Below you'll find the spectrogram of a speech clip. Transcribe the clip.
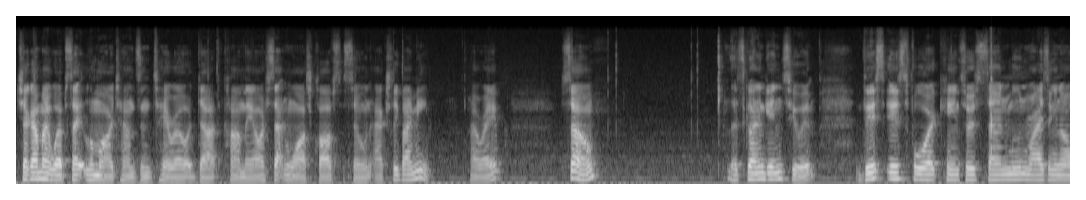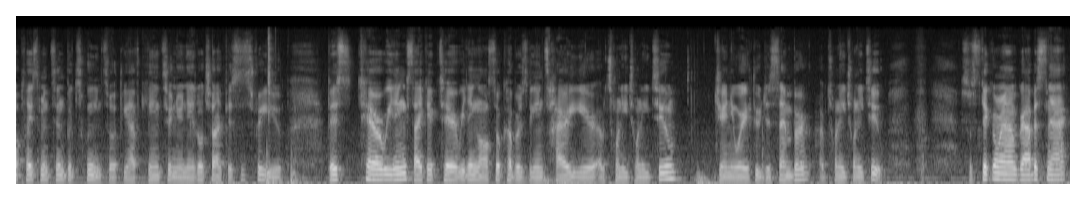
Check out my website, lamarrtownsendtarot.com. They are satin washcloths sewn actually by me, all right? So let's go ahead and get into it. This is for Cancer, Sun, Moon, Rising, and all placements in between. So if you have Cancer in your natal chart, this is for you. This tarot reading, psychic tarot reading, also covers the entire year of 2022, January through December of 2022. So stick around, grab a snack,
